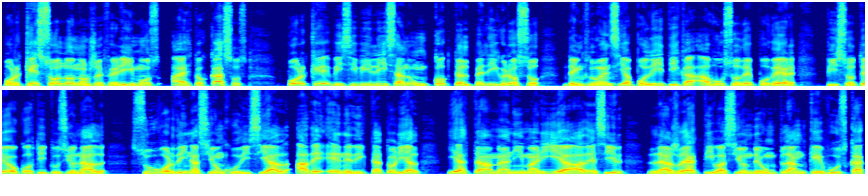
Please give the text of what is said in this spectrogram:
¿Por qué solo nos referimos a estos casos? Porque visibilizan un cóctel peligroso de influencia política, abuso de poder, pisoteo constitucional, subordinación judicial, ADN dictatorial y hasta me animaría a decir la reactivación de un plan que busca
